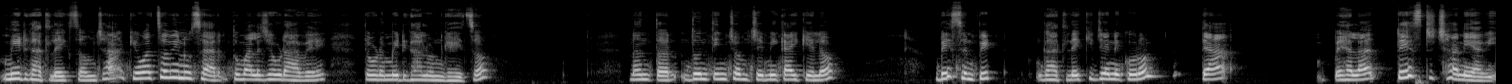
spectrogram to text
मीठ घातलं एक चमचा किंवा चवीनुसार तुम्हाला जेवढं हवं आहे तेवढं मीठ घालून घ्यायचं. नंतर दोन तीन चमचे मी काय केलं? बेसन पीठ घातले की जेणेकरून त्या ह्याला टेस्ट छान यावी.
